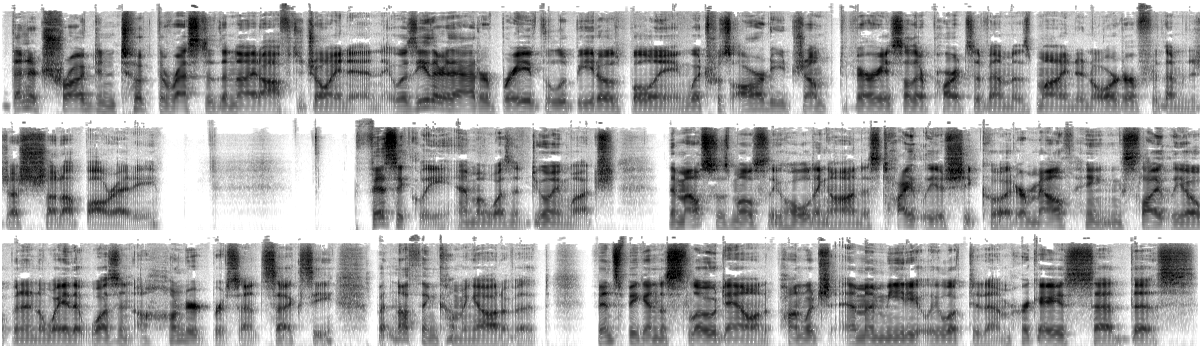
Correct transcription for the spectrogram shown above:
Then it shrugged and took the rest of the night off to join in. It was either that or brave the libido's bullying, which was already jumped various other parts of Emma's mind in order for them to just shut up already. Physically, Emma wasn't doing much. The mouse was mostly holding on as tightly as she could, her mouth hanging slightly open in a way that wasn't a 100% sexy, but nothing coming out of it. Vince began to slow down, upon which Emma immediately looked at him. Her gaze said this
